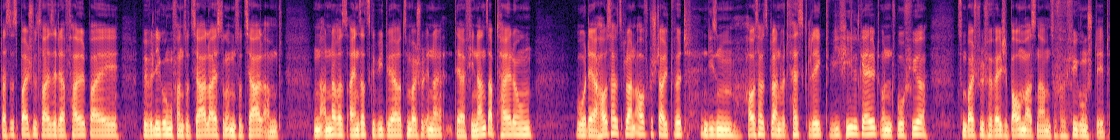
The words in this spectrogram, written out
Das ist beispielsweise der Fall bei Bewilligungen von Sozialleistungen im Sozialamt. Ein anderes Einsatzgebiet wäre zum Beispiel in der Finanzabteilung, wo der Haushaltsplan aufgestaltet wird. In diesem Haushaltsplan wird festgelegt, wie viel Geld und wofür zum Beispiel für welche Baumaßnahmen zur Verfügung steht.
